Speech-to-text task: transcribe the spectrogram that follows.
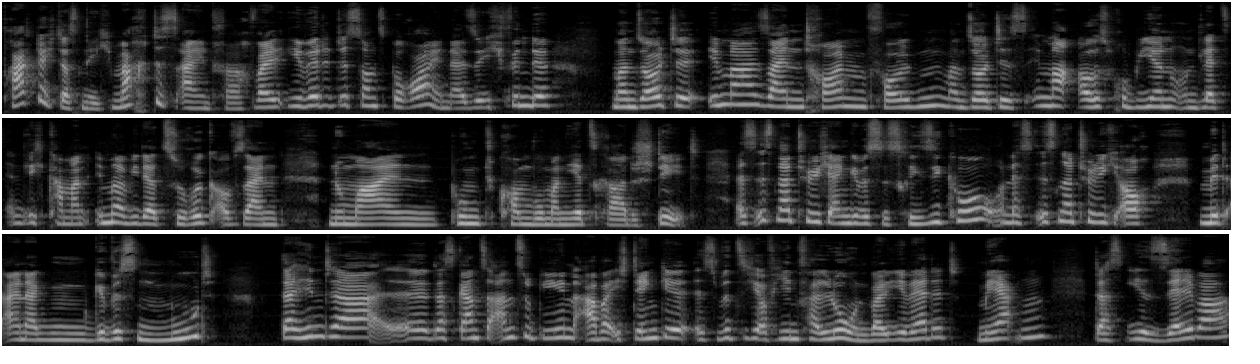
Fragt euch das nicht, macht es einfach, weil ihr werdet es sonst bereuen. Also ich finde, man sollte immer seinen Träumen folgen, man sollte es immer ausprobieren und letztendlich kann man immer wieder zurück auf seinen normalen Punkt kommen, wo man jetzt gerade steht. Es ist natürlich ein gewisses Risiko und es ist natürlich auch mit einer gewissen Mut dahinter, äh, das Ganze anzugehen, aber ich denke, es wird sich auf jeden Fall lohnen, weil ihr werdet merken, dass ihr selber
